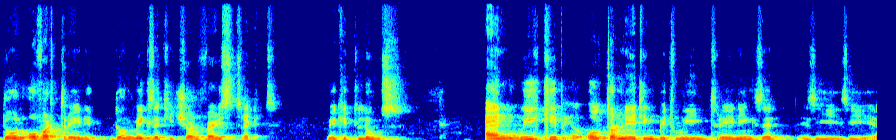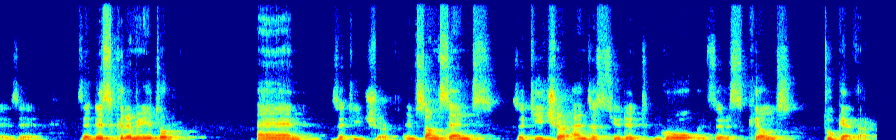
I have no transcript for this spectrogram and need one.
Don't overtrain it. Don't make the teacher very strict. Make it loose. And we keep alternating between training the, the, the, the, the discriminator and the teacher. In some sense, the teacher and the student grow their skills together.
